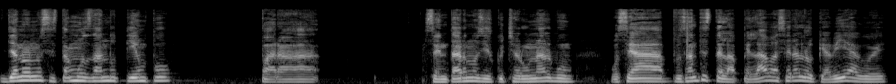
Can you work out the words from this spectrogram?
ya no nos estamos dando tiempo para sentarnos y escuchar un álbum. O sea, pues antes te la pelabas, era lo que había, güey.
